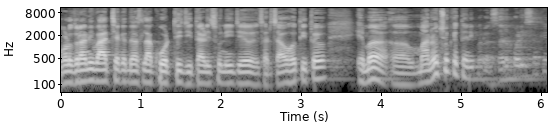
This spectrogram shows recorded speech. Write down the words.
વડોદરાની વાત છે કે દસ લાખ વોટથી જીતાડીશુંની જે ચર્ચાઓ હતી, તો એમાં માનો છો કે તેની પર અસર પડી શકે?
